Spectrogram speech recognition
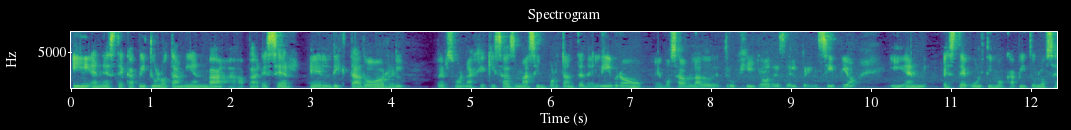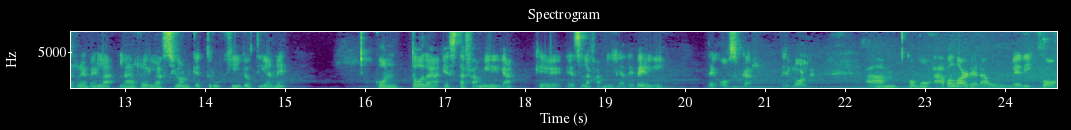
Y en este capítulo también va a aparecer el dictador, el personaje quizás más importante del libro. Hemos hablado de Trujillo desde el principio y en este último capítulo se revela la relación que Trujillo tiene con toda esta familia, que es la familia de Belly, de Oscar, de Lola. como Abelard era un médico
